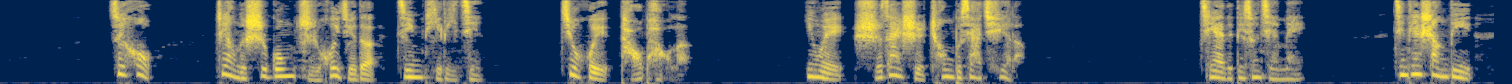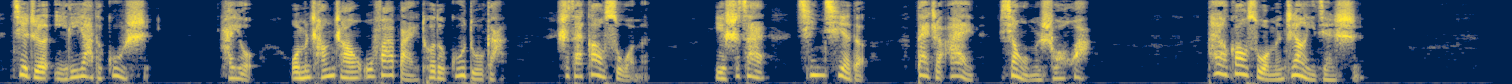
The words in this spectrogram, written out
最后，这样的施工只会觉得精疲力尽，就会逃跑了，因为实在是撑不下去了。亲爱的弟兄姐妹，今天上帝。借着以利亚的故事，还有我们常常无法摆脱的孤独感，是在告诉我们，也是在亲切的带着爱向我们说话。他要告诉我们这样一件事：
